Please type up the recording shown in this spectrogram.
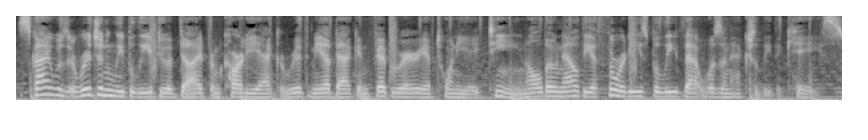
Sky was originally believed to have died from cardiac arrhythmia back in February of 2018, although now the authorities believe that wasn't actually the case.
